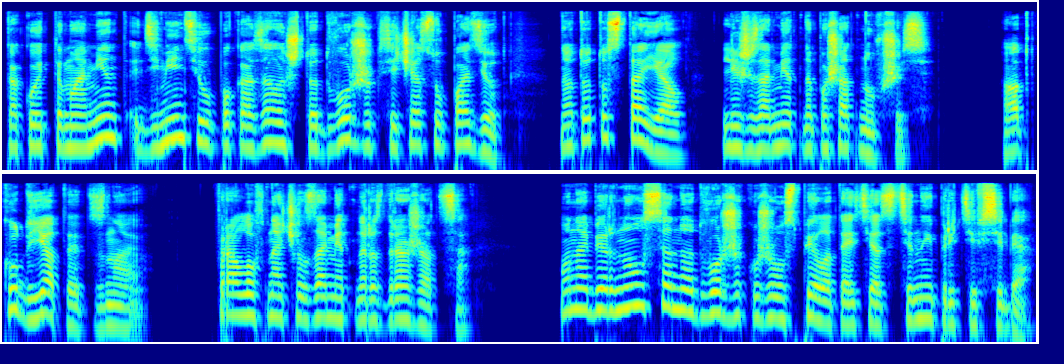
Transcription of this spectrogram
В какой-то момент Дементьеву показалось, что дворжик сейчас упадет, но тот устоял, лишь заметно пошатнувшись. «Откуда я-то это знаю?» Фролов начал заметно раздражаться. Он обернулся, но дворжик уже успел отойти от стены и прийти в себя.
